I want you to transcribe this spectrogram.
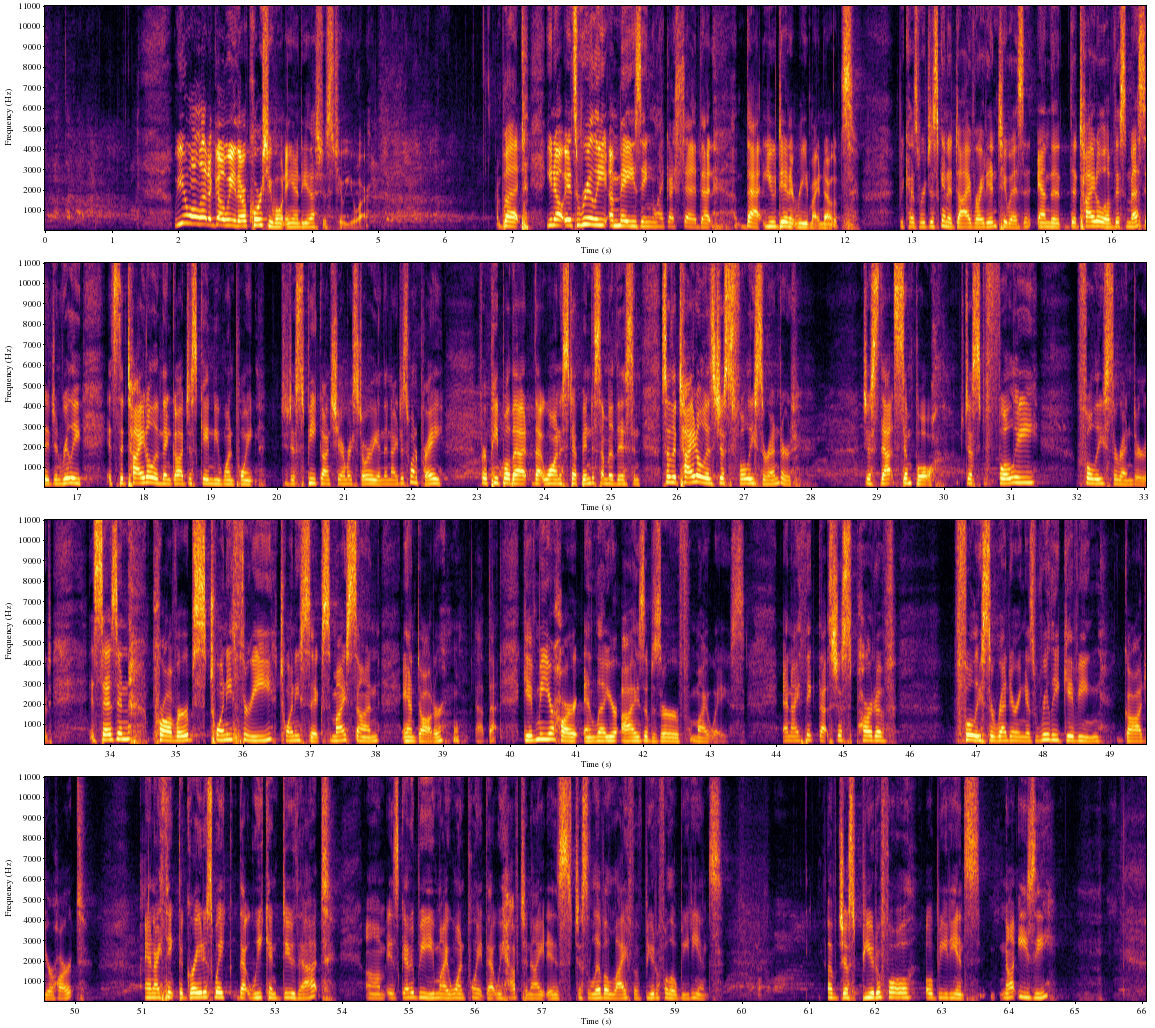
You won't let it go either. Of course you won't, Andy. That's just who you are. But, you know, it's really amazing, like I said, that, that you didn't read my notes because we're just going to dive right into it. And the, the title of this message, and really it's the title, and then God just gave me one point to just speak on, share my story, and then I just want to pray for people that, that want to step into some of this. And so the title is just fully surrendered. Just that simple. Just fully, fully surrendered. It says in Proverbs 23 26, my son and daughter, we'll add that, give me your heart and let your eyes observe my ways. And I think that's just part of fully surrendering, is really giving God your heart. And I think the greatest way that we can do that um, is going to be my one point that we have tonight is just live a life of beautiful obedience of just beautiful obedience. Not easy,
